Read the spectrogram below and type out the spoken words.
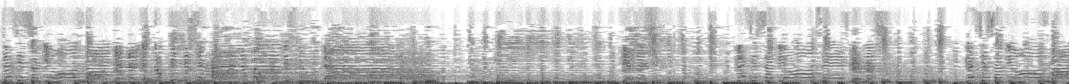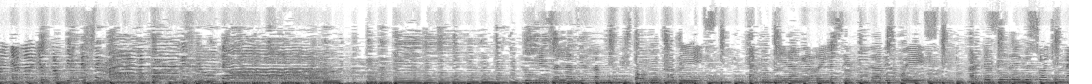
Gracias a Dios, mañana hay otro fin de semana para disfrutar. Viernes, gracias a Dios, es viernes. Gracias a Dios, mañana hay otro fin de semana para disfrutar. Lunes a las 10 la misma historia otra vez. La primera guerra y la segunda después. Martes de regreso a ayunar.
